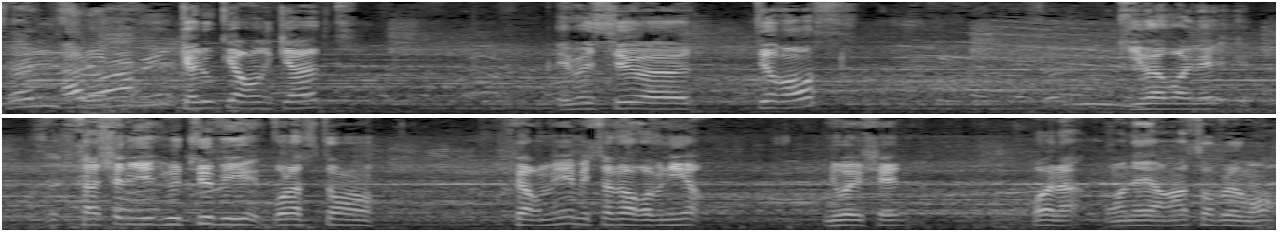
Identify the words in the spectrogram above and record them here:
Salut, ça va? Calou 44 et monsieur euh, Terence qui va avoir une... sa chaîne YouTube est pour l'instant fermée mais ça va revenir. Nouvelle chaîne. Voilà, on est à un rassemblement.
